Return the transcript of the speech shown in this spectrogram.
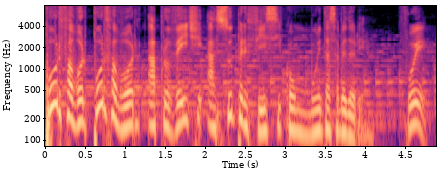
Por favor, por favor, aproveite a superfície com muita sabedoria. Fui!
